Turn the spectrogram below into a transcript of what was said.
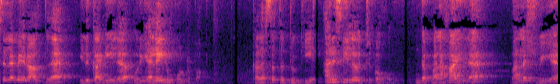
சில பேர் ஆத்துல இதுக்கு அடியில ஒரு இலையும் போட்டுப்பான் கலசத்தை தூக்கி அரிசியில வச்சுக்கோங்க. இந்த பலகாயில வரலட்சுமிய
